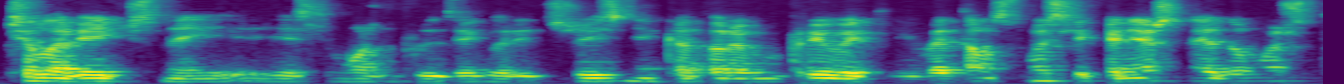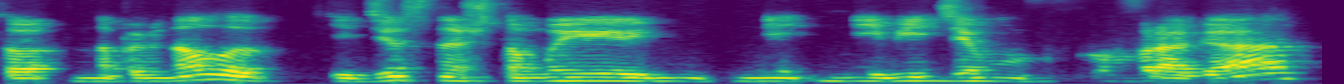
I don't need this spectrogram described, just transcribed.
человечной, если можно про людей говорить, жизни, к которой мы привыкли. В этом смысле, конечно, я думаю, что напоминало единственное, что мы не, не видим врага,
